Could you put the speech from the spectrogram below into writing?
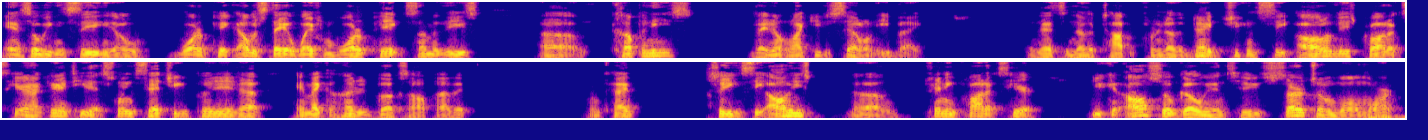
And so we can see, you know, Waterpik. I would stay away from Waterpik. Some of these uh, companies, they don't like you to sell on eBay. And that's another topic for another day. But you can see all of these products here. I guarantee that swing set, you can put it up and make a hundred bucks off of it. Okay? So you can see all these uh, trending products here. You can also go into search on Walmart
